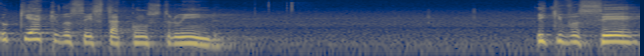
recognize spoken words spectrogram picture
O que é que você está construindo? E que você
